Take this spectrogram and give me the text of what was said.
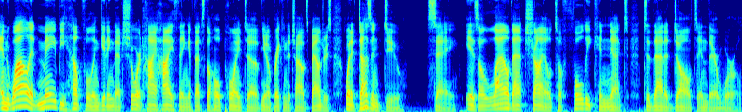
And while it may be helpful in getting that short hi hi thing, if that's the whole point of, you know, breaking the child's boundaries, what it doesn't do, say, is allow that child to fully connect to that adult in their world.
